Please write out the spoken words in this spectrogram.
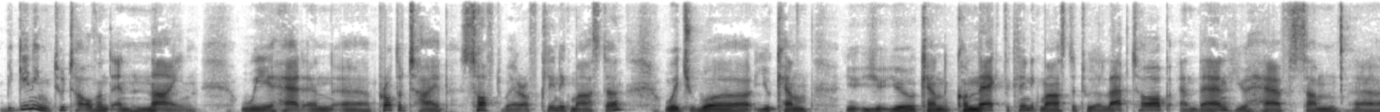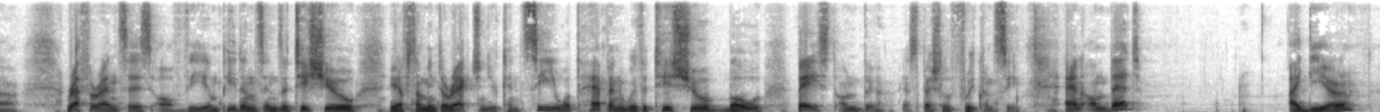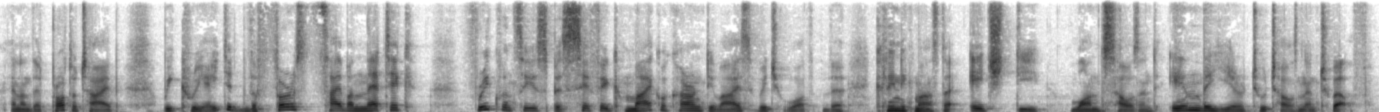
beginning 2009 we had a uh, prototype software of clinic master which were you can you, you, you, can connect the clinic master to your laptop and then you have some uh, references of the impedance in the tissue. You have some interaction. You can see what happened with the tissue bow based on the special frequency. And on that idea and on that prototype, we created the first cybernetic frequency specific microcurrent device, which was the ClinicMaster HD 1000 in the year 2012.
